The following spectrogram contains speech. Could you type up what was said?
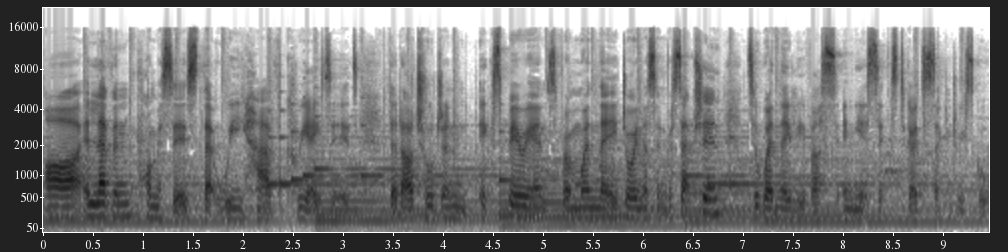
are 11 promises that we have created that our children experience from when they join us in reception to when they leave us in year six to go to secondary school.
